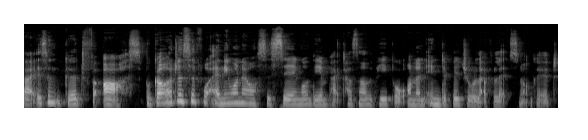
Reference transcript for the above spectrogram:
that isn't good for us. Regardless of what anyone else is seeing or the impact has on other people on an individual level, it's not good.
